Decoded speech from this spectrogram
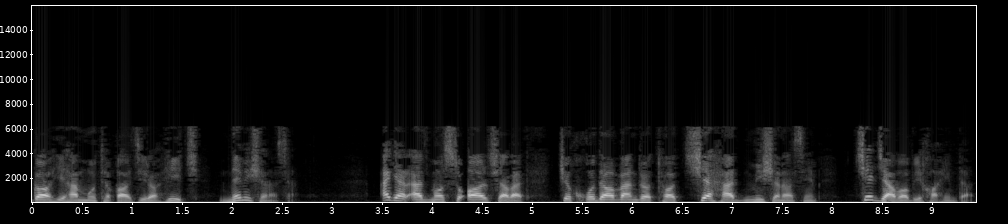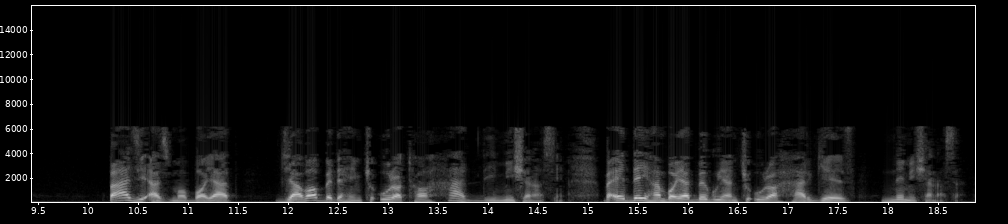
گاهی هم متقاضی را هیچ نمی‌شناسم. اگر از ما سوال شود که خداوند را تا چه حد می‌شناسیم چه جوابی خواهیم داد؟ بعضی از ما باید جواب بدهیم که او را تا حدی می‌شناسیم و عدهای هم باید بگویند که او را هرگز نمی‌شناسند.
